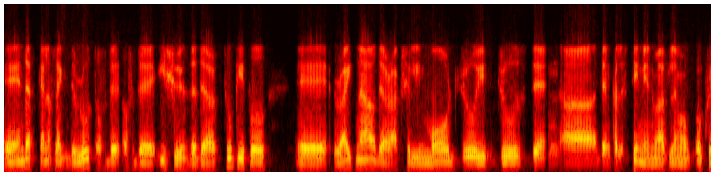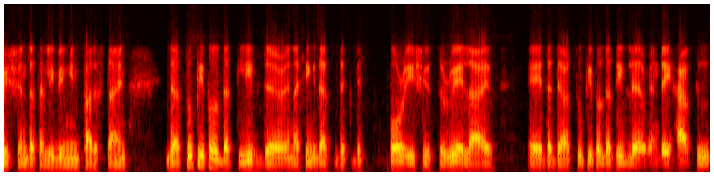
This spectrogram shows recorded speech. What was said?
and that's kind of like the root of the of the issue is that there are two people. Uh, right now, there are actually more Jew, Jews than uh, than Palestinian Muslim or, or Christian that are living in Palestine. There are two people that live there, and I think that's the, the core issues to realize uh, that there are two people that live there and they have to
